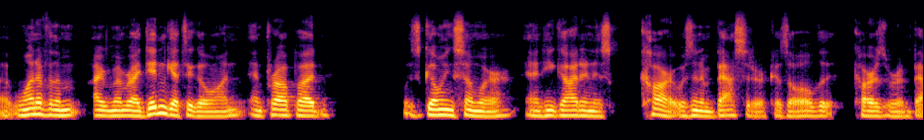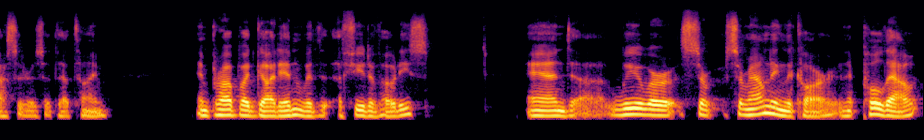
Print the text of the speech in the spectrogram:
Uh, one of them, I remember I didn't get to go on, and Prabhupada was going somewhere and he got in his car. It was an ambassador because all the cars were ambassadors at that time. And Prabhupada got in with a few devotees. And uh, we were sur- surrounding the car and it pulled out.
